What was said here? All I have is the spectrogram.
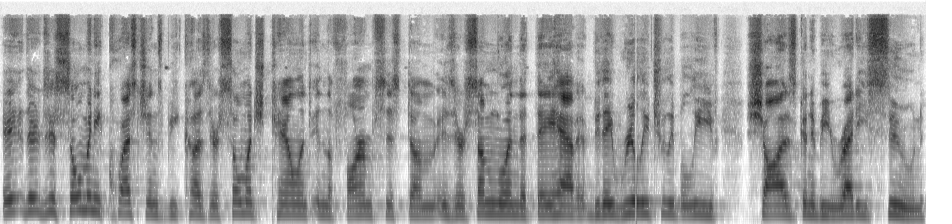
It, there's just so many questions because there's so much talent in the farm system. Is there someone that they have? Do they really truly believe Shaw is going to be ready soon?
